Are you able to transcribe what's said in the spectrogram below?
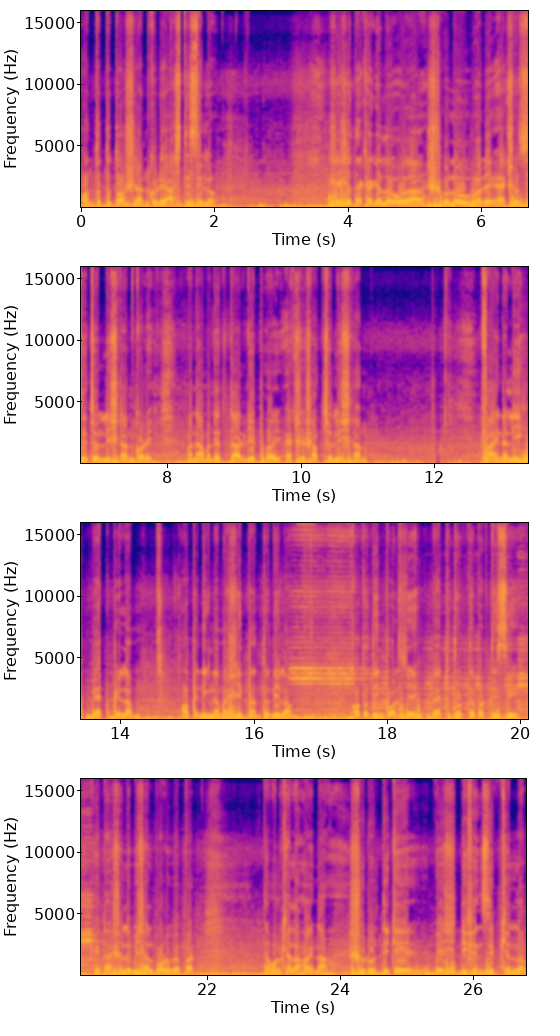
অন্তত দশ রান করে আসতেছিল। শেষে দেখা গেল ওরা ষোলো ওভারে একশো ছেচল্লিশ রান করে। মানে আমাদের টার্গেট হয় একশো সাতচল্লিশ রান। ফাইনালি ব্যাট পেলাম। ওপেনিং নামার সিদ্ধান্ত নিলাম। কতদিন পর যে ব্যাট ধরতে পারতেছি, এটা আসলে বিশাল বড় ব্যাপার। তেমন খেলা হয় না। শুরুর দিকে বেশ ডিফেন্সিভ খেললাম,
